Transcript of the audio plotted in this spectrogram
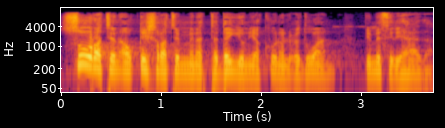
صورة أو قشرة من التدين يكون العدوان بمثل هذا.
